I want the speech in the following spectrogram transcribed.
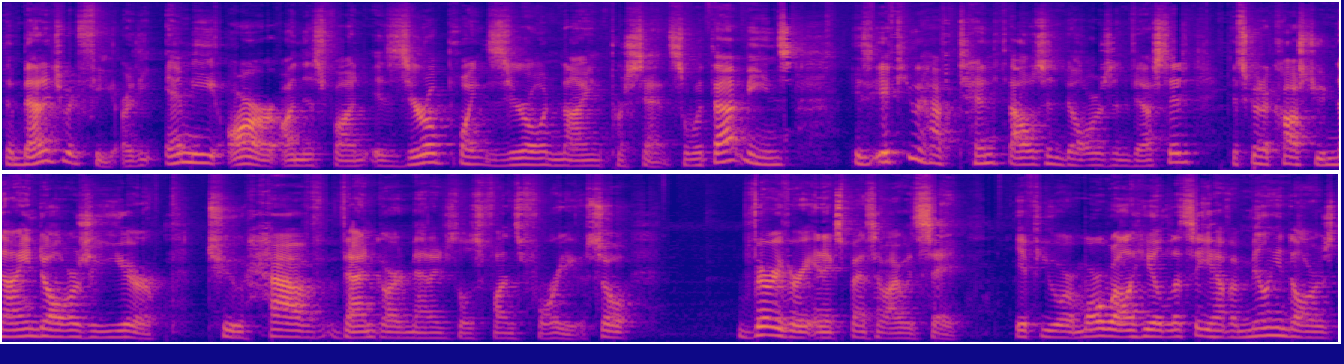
The management fee, or the MER on this fund, is 0.09%. So what that means is if you have $10,000 invested, it's going to cost you $9 a year to have Vanguard manage those funds for you. So very, very inexpensive, I would say. If you are more well-heeled, let's say you have a million dollars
